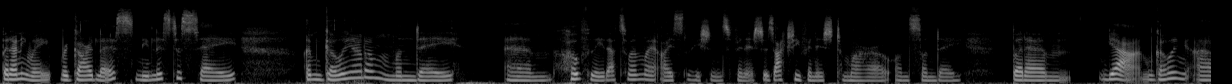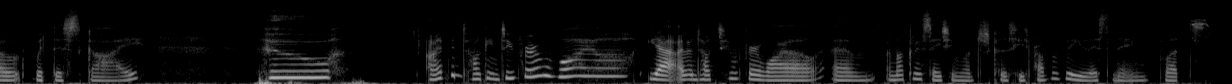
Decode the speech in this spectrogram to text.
But anyway, regardless, needless to say, I'm going out on Monday. Um, hopefully that's when my isolation's finished. It's actually finished tomorrow on Sunday, but um, yeah, I'm going out with this guy who I've been talking to for a while. Yeah, I've been talking to him for a while. Um, I'm not going to say too much because he's probably listening, but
